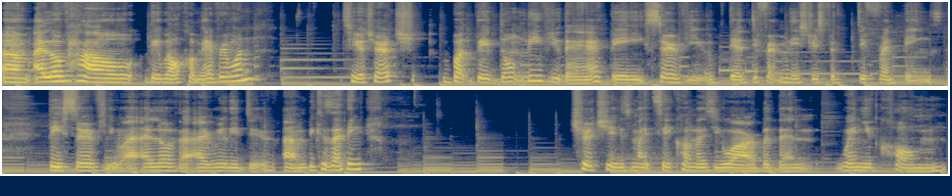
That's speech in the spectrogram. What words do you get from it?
um, I love how they welcome everyone to your church but they don't leave you there. They serve you. There are different ministries for different things. They serve you. I, I love that. I really do. Um, because I think churches might say come as you are but then when you come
